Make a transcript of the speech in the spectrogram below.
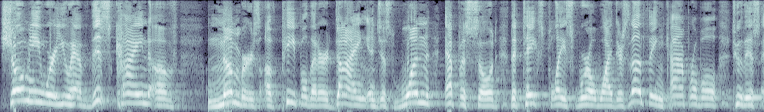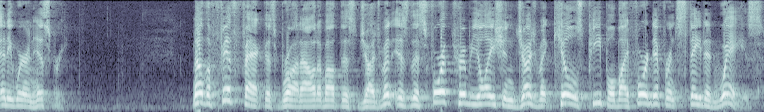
Show me where you have this kind of numbers of people that are dying in just one episode that takes place worldwide. There's nothing comparable to this anywhere in history. Now, the fifth fact that's brought out about this judgment is this fourth tribulation judgment kills people by four different stated ways.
